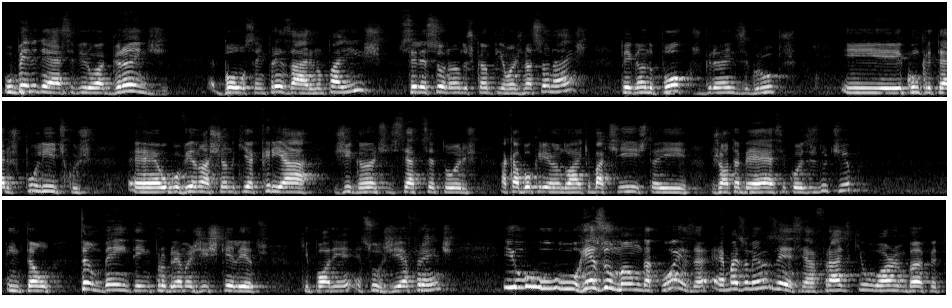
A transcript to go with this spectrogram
O BNDES virou a grande bolsa empresária no país, selecionando os campeões nacionais, pegando poucos grandes grupos e com critérios políticos é, o governo achando que ia criar gigantes de certos setores, acabou criando Ike Batista e JBS, coisas do tipo. Então, também tem problemas de esqueletos que podem surgir à frente. E o, o, resumão da coisa é mais ou menos esse: é a frase que o Warren Buffett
